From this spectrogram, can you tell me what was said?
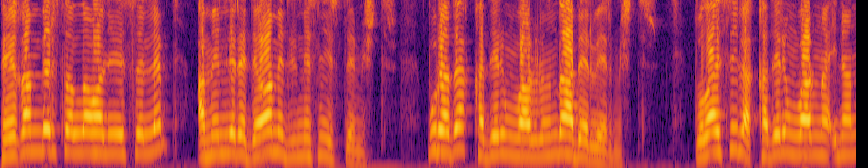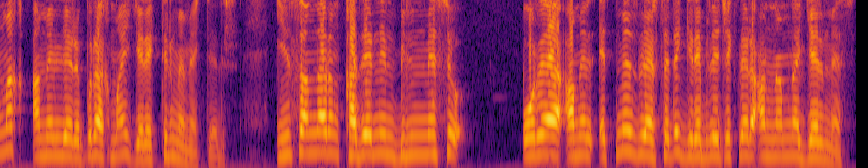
Peygamber sallallahu aleyhi ve sellem amellere devam edilmesini istemiştir. Burada kaderin varlığında haber vermiştir. Dolayısıyla kaderin varlığına inanmak amelleri bırakmayı gerektirmemektedir. İnsanların kaderinin bilinmesi oraya amel etmezlerse de girebilecekleri anlamına gelmez.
